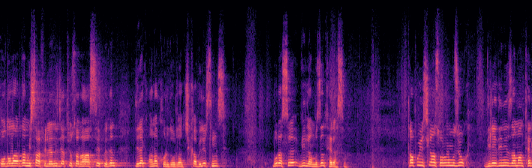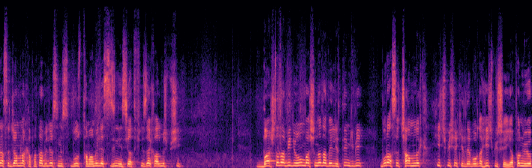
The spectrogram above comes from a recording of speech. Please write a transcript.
odalarda misafirleriniz yatıyorsa rahatsız etmeden direkt ana koridordan çıkabilirsiniz. Burası villamızın terası. Tapu iskan sorunumuz yok. Dilediğiniz zaman terası camla kapatabilirsiniz. Bu tamamıyla sizin inisiyatifinize kalmış bir şey. Başta da videonun başında da belirttiğim gibi burası çamlık. Hiçbir şekilde burada hiçbir şey yapılmıyor.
